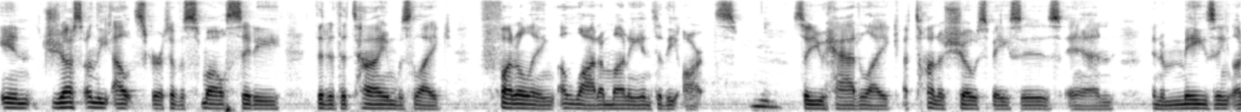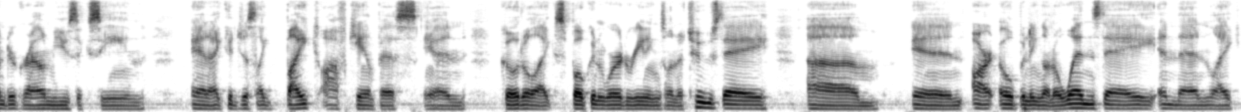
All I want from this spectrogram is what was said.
in just on the outskirts of a small city that at the time was like funneling a lot of money into the arts. Mm. So you had like a ton of show spaces and an amazing underground music scene and I could just like bike off campus and go to like spoken word readings on a Tuesday um and art opening on a Wednesday and then like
